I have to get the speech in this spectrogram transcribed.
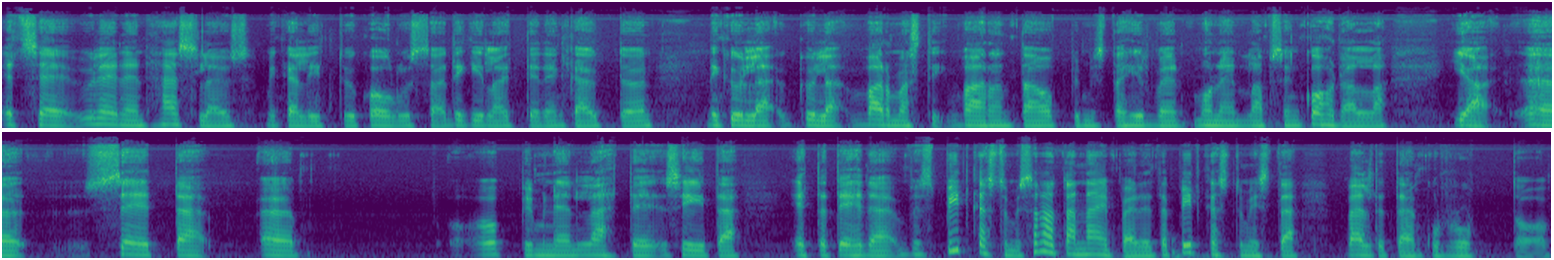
Että se yleinen häsläys, mikä liittyy kouluissa digilaitteiden käyttöön, niin kyllä, kyllä varmasti vaarantaa oppimista hirveän monen lapsen kohdalla. Ja ö, se, että ö, oppiminen lähtee siitä, että tehdään pitkästymistä, sanotaan näin päin, että pitkästymistä vältetään kuin ruttoa.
